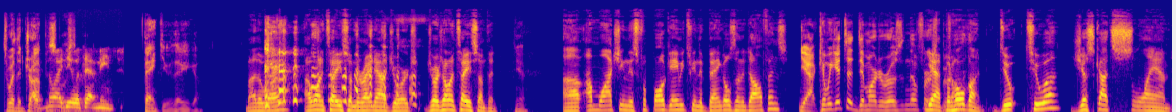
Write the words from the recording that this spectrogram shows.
It's where the I drop. have is no idea to what go. that means. Thank you. There you go. By the way, I want to tell you something right now, George. George, I want to tell you something. Yeah. Uh, I'm watching this football game between the Bengals and the Dolphins. Yeah. Can we get to DeMar DeRozan though first? yeah, but before- hold on. Du- Tua just got slammed.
